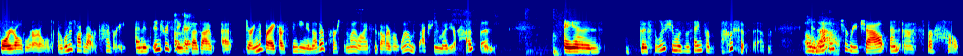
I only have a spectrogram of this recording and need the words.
four-year-old world. I want to talk about recovery, and it's interesting Okay. because as I at, during the break, I was thinking another person in my life who got overwhelmed was actually my dear husband, and the solution was the same for both of them, Oh, and that wow. was to reach out and ask for help.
